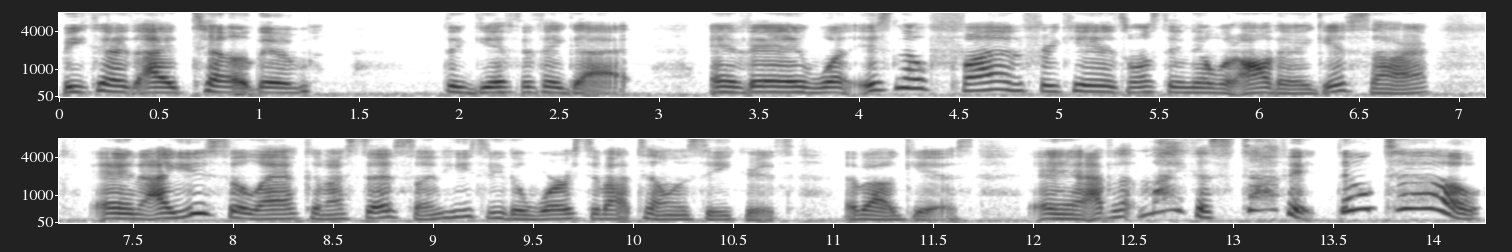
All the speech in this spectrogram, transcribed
because I tell them the gift that they got. And then what it's no fun for kids once they know what all their gifts are. And I used to laugh because my stepson, he used to be the worst about telling secrets about gifts. And I'd be like, Micah, stop it. Don't tell.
